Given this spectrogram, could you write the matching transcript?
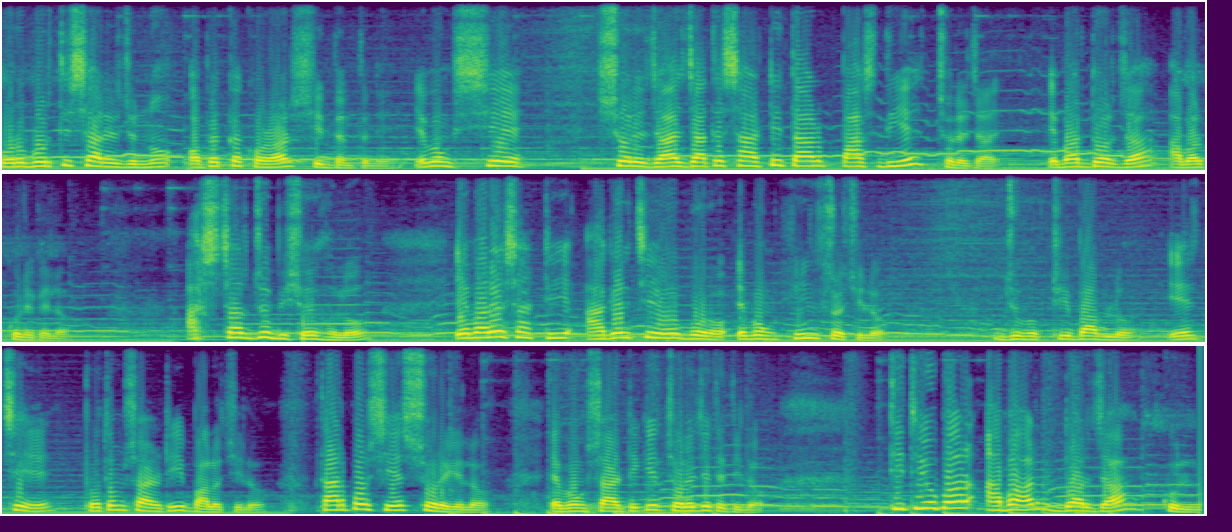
পরবর্তী সারের জন্য অপেক্ষা করার সিদ্ধান্ত নেয় এবং সে সরে যায় যাতে সারটি তার পাশ দিয়ে চলে যায়। এবার দরজা আবার খুলে গেল। আশ্চর্য বিষয় হলো, এবারে সারটি আগের চেয়েও বড় এবং হিংস্র ছিল। যুবকটি ভাবল, এর চেয়ে প্রথম সারটি ভালো ছিল। তারপর সে সরে গেল এবং সারটিকে চলে যেতে দিল। তৃতীয়বার আবার দরজা খুলল।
